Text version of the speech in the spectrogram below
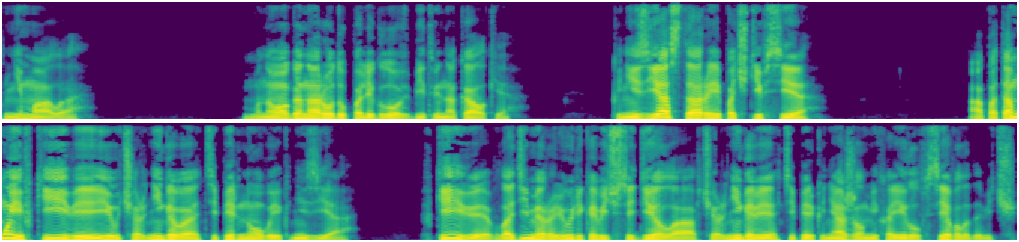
немало. Много народу полегло в битве на Калке. Князья старые почти все. А потому и в Киеве, и у Чернигова теперь новые князья. Киеве Владимир Юрикович сидел, а в Чернигове теперь княжил Михаил Всеволодович.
